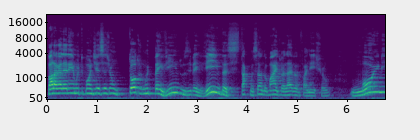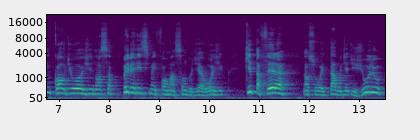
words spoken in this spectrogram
Fala galerinha, muito bom dia, sejam todos muito bem-vindos e bem-vindas. Está começando mais o Eleven Financial Morning Call de hoje, nossa primeiríssima informação do dia hoje, quinta-feira, nosso oitavo dia de julho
